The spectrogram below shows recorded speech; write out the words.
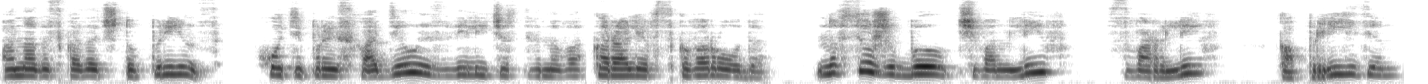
А надо сказать, что принц, хоть и происходил из величественного королевского рода, но все же был чванлив, сварлив, капризен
